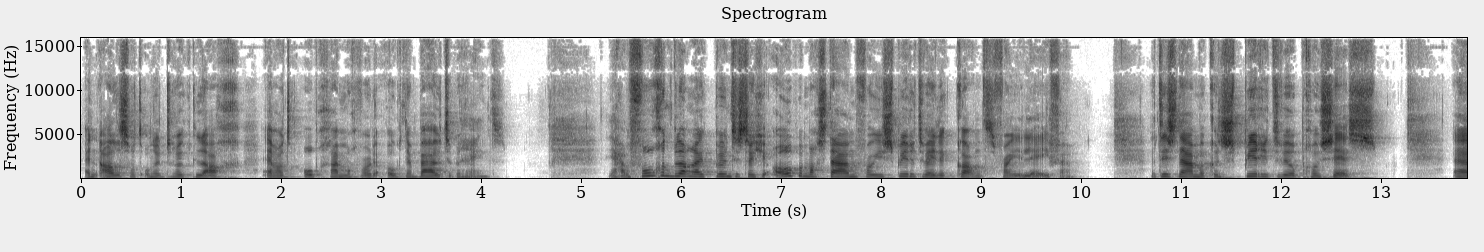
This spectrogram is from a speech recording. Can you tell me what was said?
en alles wat onderdrukt lag en wat opgeruimd mag worden ook naar buiten brengt. Ja, een volgend belangrijk punt is dat je open mag staan voor je spirituele kant van je leven. Het is namelijk een spiritueel proces. Uh,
